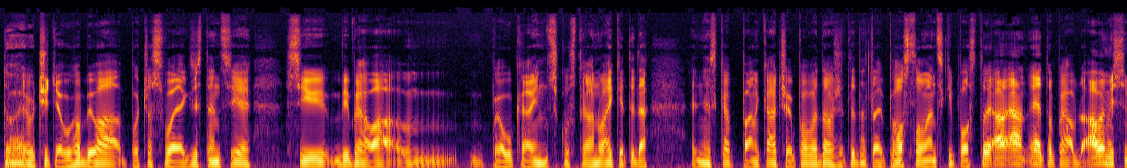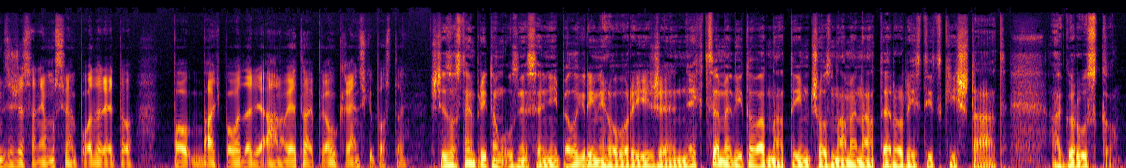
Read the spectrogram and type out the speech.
ktoré určite urobila počas svojej existencie, si vybrala um, proukrajinskú stranu, aj keď teda dneska pán Káčer povedal, že teda to je proslovenský postoj a, a je to pravda, ale myslím si, že sa nemusíme povedať, je to po, bať povedať, že áno, je to aj pre ukrajinský postoj. Ešte zostanem pri tom uznesení. Pellegrini hovorí, že nechce meditovať nad tým, čo znamená teroristický štát. Ak Rusko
